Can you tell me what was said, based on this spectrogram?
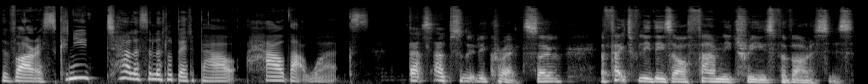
the virus. Can you tell us a little bit about how that works? That's absolutely correct. So, effectively, these are family trees for viruses.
